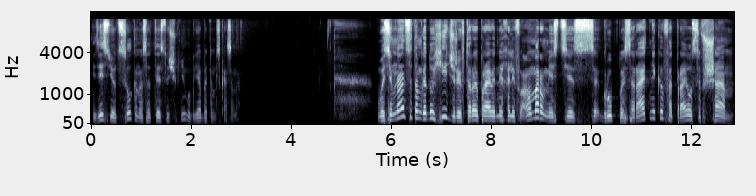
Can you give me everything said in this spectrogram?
И здесь идет ссылка на соответствующую книгу, где об этом сказано. В 18 году хиджры второй праведный халиф Умар вместе с группой соратников отправился в Шам,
